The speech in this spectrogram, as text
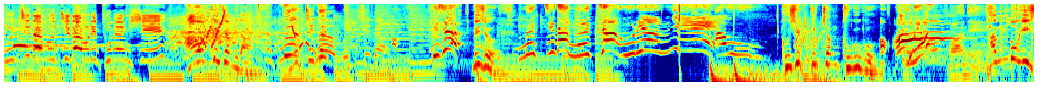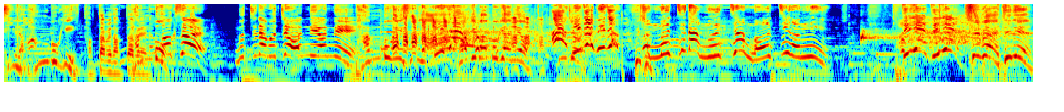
묻지다 묻지다 우리 품 MC. 아홉 글자입니다 묻지다 묻지다. 미주. 미주 묻지다 묻자 우리 언니. 아우. 99.999 아니야? 뭐하니? 반복이 있습니다 반복이 답답해 답답해. 반복 넉살. 묻지다 묻죠 언니 언니. 반복이 있습니다 아, 거기 반복이 아니에요 아, 미주. 어, 묻지다 묻자 멋진 언니. 드디어, 드디어. 실패 디딘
